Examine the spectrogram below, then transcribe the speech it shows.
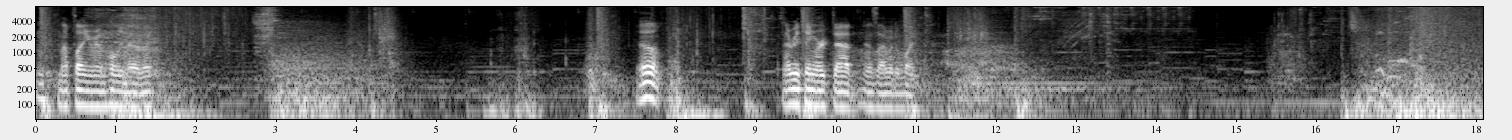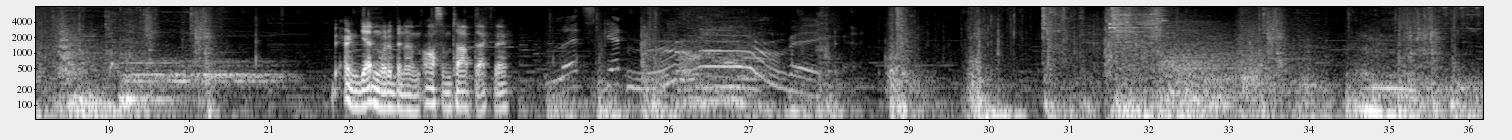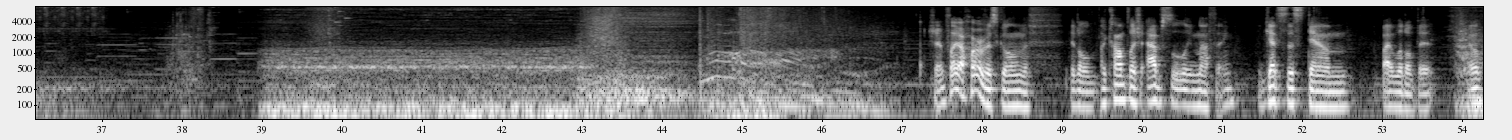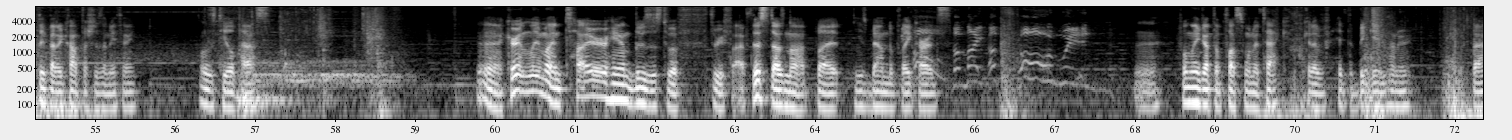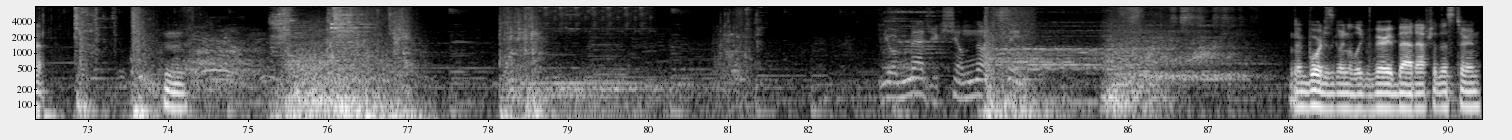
Hmm, Not playing around Holy Nova. Oh. Everything worked out as I would have liked. Baron Geddon would have been an awesome top deck there. Let's get Should I play a Harvest Golem if it'll accomplish absolutely nothing? It gets this down by a little bit. I don't think that accomplishes anything. I'll just heal pass. Yeah, currently my entire hand loses to a 3-5. This does not, but he's bound to play cards. The might of Stormwind! Eh, if only I got the plus one attack, could have hit the big game hunter with that. Hmm. My board is going to look very bad after this turn.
